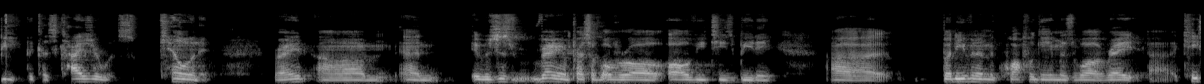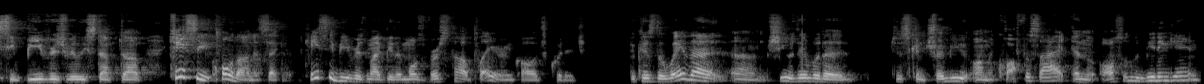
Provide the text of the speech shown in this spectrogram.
beat because Kaiser was killing it, right? Um, and it was just very impressive overall. All UT's beating, uh, but even in the Quaffle game as well, right? Uh, Casey Beavers really stepped up. Casey, hold on a second. Casey Beavers might be the most versatile player in college Quidditch because the way that um, she was able to just contribute on the Quaffle side and also the beating game,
